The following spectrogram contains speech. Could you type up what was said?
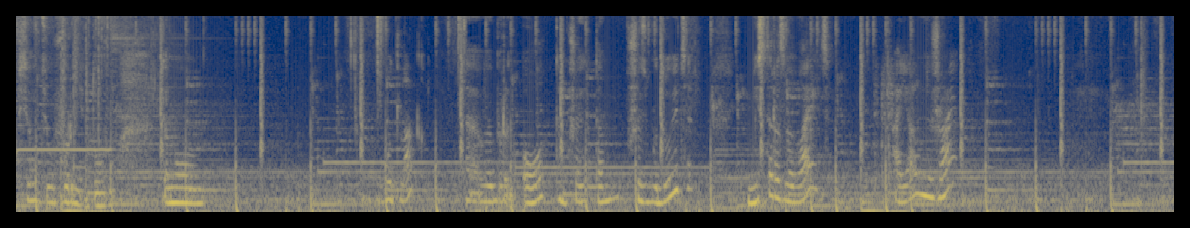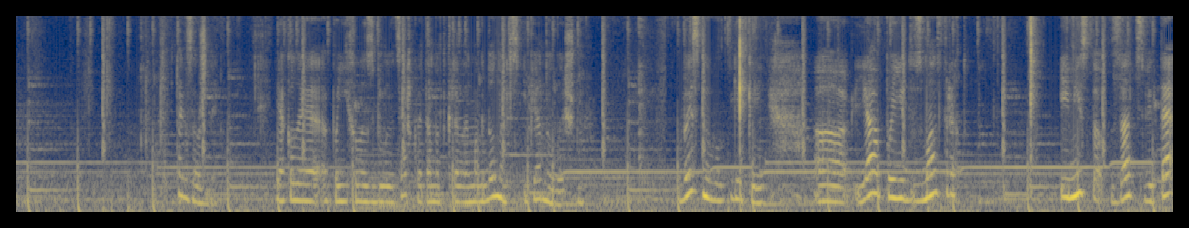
всю цю фурнітуру. Тому good luck. Е, Виберу. О, там щось, там щось будується, місто розвивається, а я уїжджаю. Так завжди. Я коли поїхала з Білої церкви, там відкрили Макдональдс і п'яну вишню. Висновок який? Е, я поїду з Мастрихту, і місто зацвіте,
